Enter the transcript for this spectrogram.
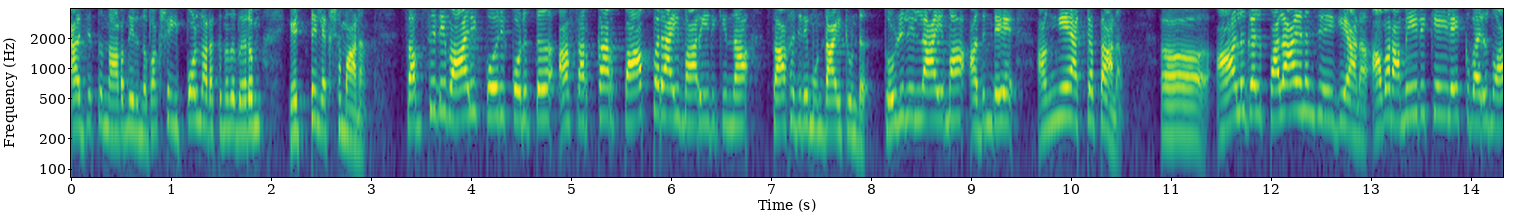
രാജ്യത്ത് നടന്നിരുന്നു. പക്ഷേ ഇപ്പോൾ നടക്കുന്നത് വെറും എട്ട് ലക്ഷമാണ്. സബ്സിഡി വാരിക്കോരി കൊടുത്ത് ആ സർക്കാർ പാപ്പരായി മാറിയിരിക്കുന്ന സാഹചര്യം ഉണ്ടായിട്ടുണ്ട്. തൊഴിലില്ലായ്മ അതിന്റെ അങ്ങേ അറ്റത്താണ് ആളുകൾ പലായനം ചെയ്യുകയാണ്. അവർ അമേരിക്കയിലേക്ക് വരുന്നു. ആ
